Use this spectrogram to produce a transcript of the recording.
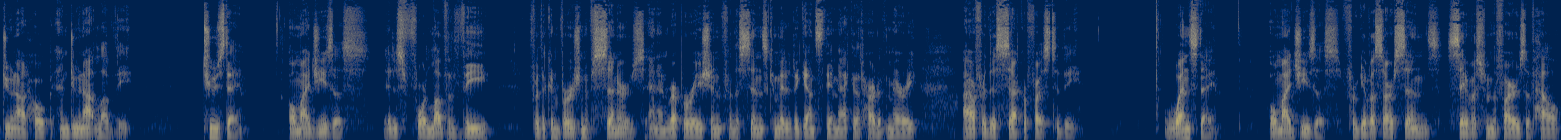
do not hope, and do not love thee. Tuesday, O my Jesus, it is for love of thee, for the conversion of sinners, and in reparation for the sins committed against the Immaculate Heart of Mary, I offer this sacrifice to thee. Wednesday, O my Jesus, forgive us our sins, save us from the fires of hell,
